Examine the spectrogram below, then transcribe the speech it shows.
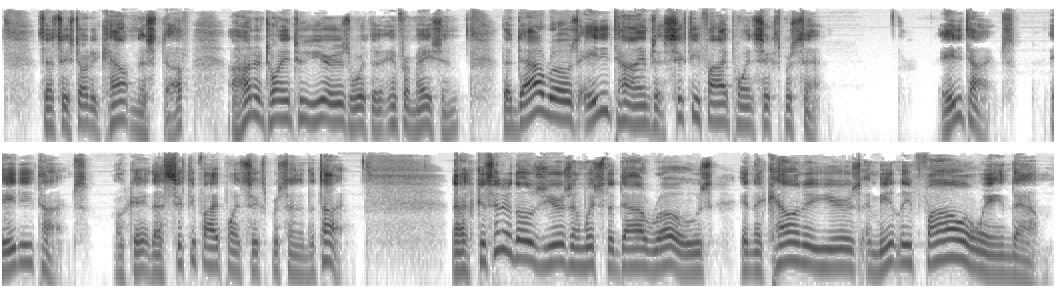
since they started counting this stuff, 122 years worth of information, the Dow rose 80 times at 65.6%. 80 times. 80 times. Okay, that's 65.6% of the time. Now consider those years in which the Dow rose in the calendar years immediately following them.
